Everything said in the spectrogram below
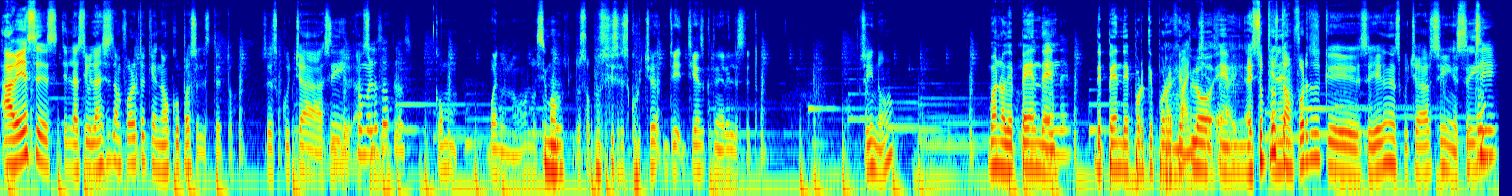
A veces las sibilancias tan fuerte que no ocupas el esteto. Se escucha Sí, simple- a Como los soplos. como- Bueno, no, los Simón. soplos, los soplos sí se escuchan. Ti- Tienes que tener el esteto. Sí, ¿no? Bueno, depende. Depende, porque por No ejemplo. manches, en- hay, hay soplos en tan el- fuertes que se llegan a escuchar sin Sí. esteto. Sí.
